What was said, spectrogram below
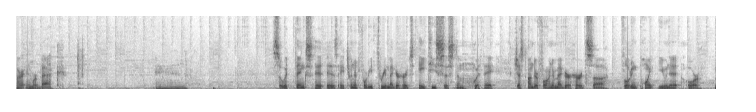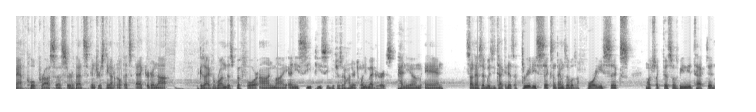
All right, and we're back. And so it thinks it is a 243 megahertz AT system with a just under 400 megahertz uh, floating point unit or math coprocessor. That's interesting. I don't know if that's accurate or not because I've run this before on my NEC PC, which is a 120 megahertz Pentium, and sometimes it was detected as a 386, sometimes it was a 486, much like this one's being detected.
